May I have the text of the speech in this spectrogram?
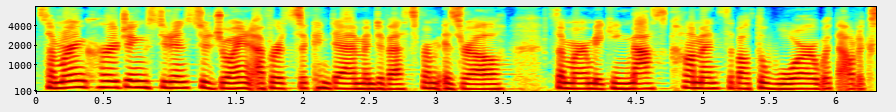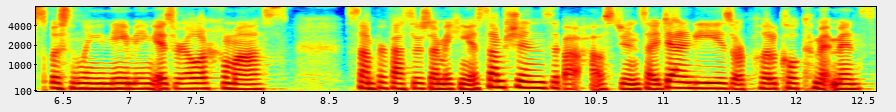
Some are encouraging students to join efforts to condemn and divest from Israel. Some are making mass comments about the war without explicitly naming Israel or Hamas. Some professors are making assumptions about how students' identities or political commitments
